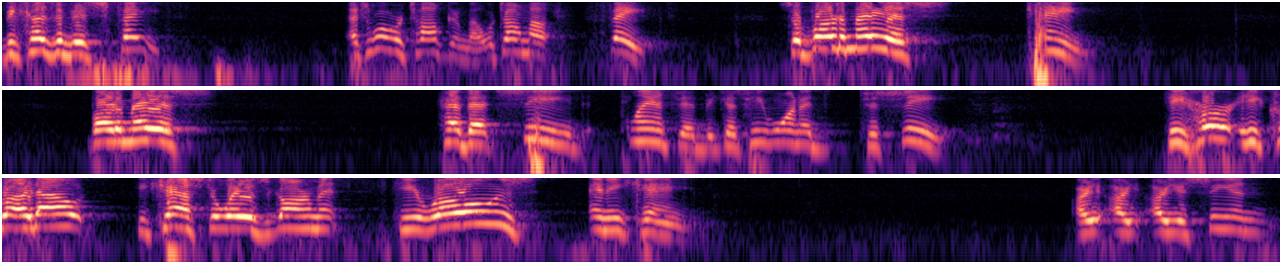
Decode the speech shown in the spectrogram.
Because of his faith. That's what we're talking about. We're talking about faith. So Bartimaeus came. Bartimaeus had that seed planted because he wanted to see. He heard, he cried out, he cast away his garment, he rose, and he came. Are, are, are you seeing?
